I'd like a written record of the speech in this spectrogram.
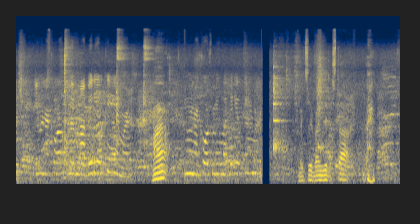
You want to record for me with my video camera? Huh? You want to record for me with my video camera? Let's see if I can get it stopped.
